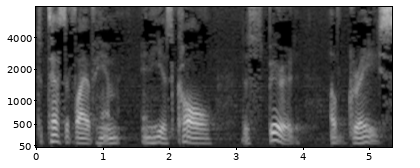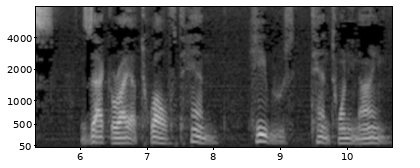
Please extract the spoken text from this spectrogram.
to testify of Him, and He is called the Spirit of grace. Zechariah 12:10, Hebrews 10:29.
